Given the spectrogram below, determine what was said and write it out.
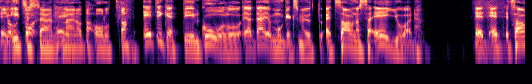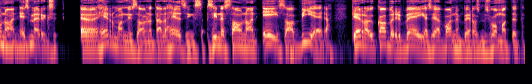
joo, to- itsessään, hei. mä en ota olutta. etikettiin kuuluu, ja tämä ei ole mun keksimä juttu, että saunassa ei juoda. Et, et, et saunaan, mm. esimerkiksi Hermannin sauna täällä Helsingissä, sinne saunaan ei saa viedä. Kerran kaveri vei ja siellä vanhempi missä huomaatte, että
